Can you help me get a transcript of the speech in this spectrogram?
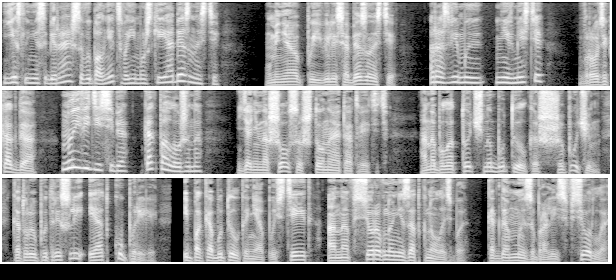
если не собираешься выполнять свои мужские обязанности». «У меня появились обязанности?» «Разве мы не вместе?» «Вроде как да». «Ну и веди себя, как положено». Я не нашелся, что на это ответить. Она была точно бутылка с шипучим, которую потрясли и откупорили, и пока бутылка не опустеет, она все равно не заткнулась бы. Когда мы забрались в седло,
